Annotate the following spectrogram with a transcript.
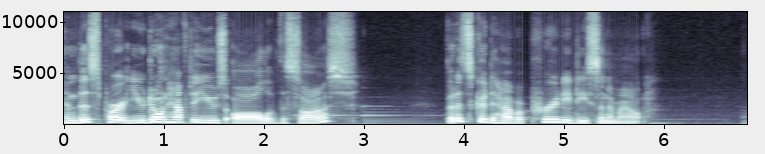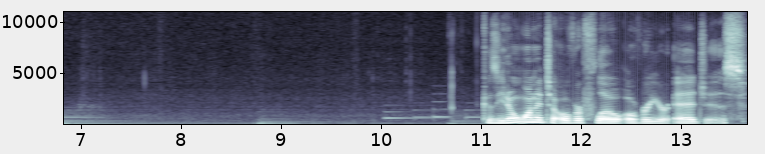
And this part, you don't have to use all of the sauce, but it's good to have a pretty decent amount. because you don't want it to overflow over your edges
